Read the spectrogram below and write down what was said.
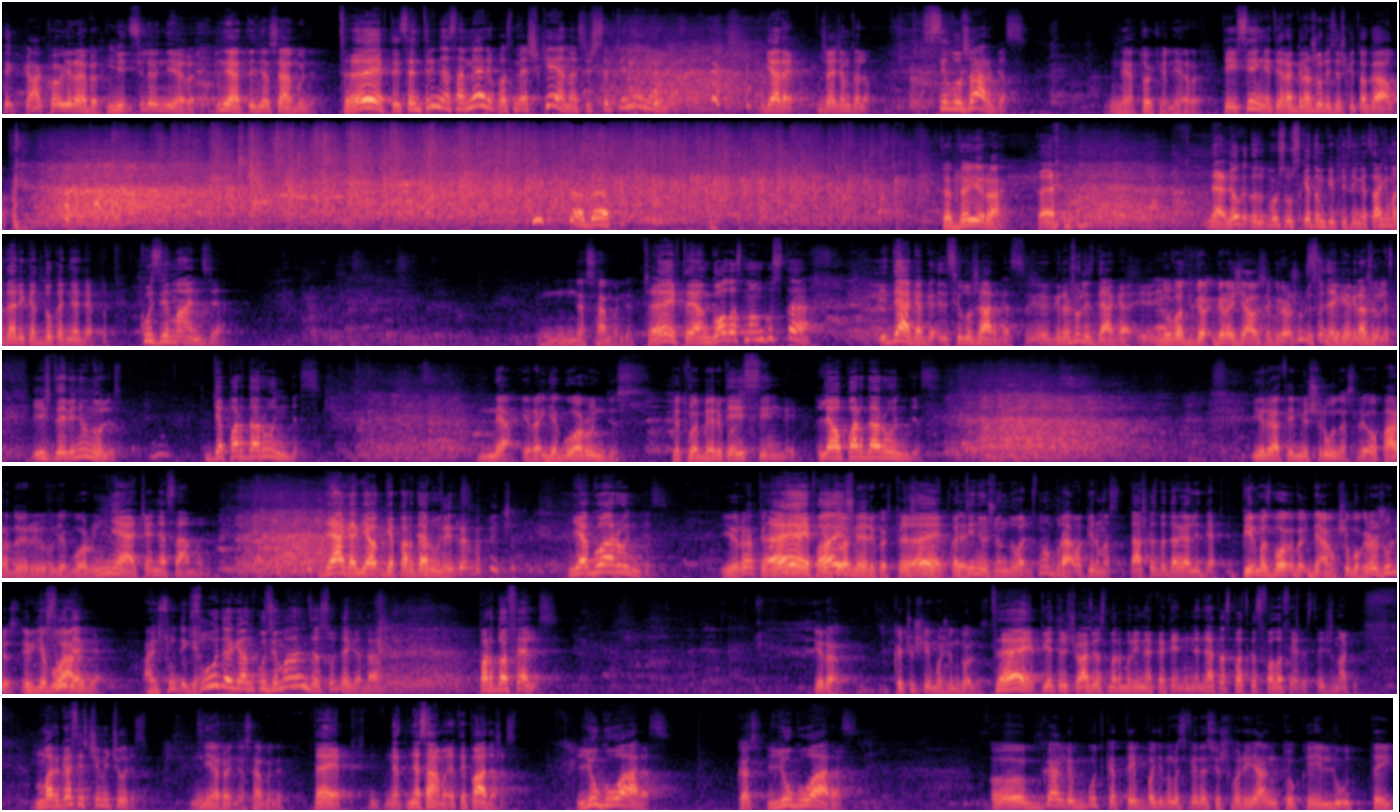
Kako yra, bet micilio nėra. Ne, tai nesąmonė. Taip, tai Centrinės Amerikos meškienas iš septynių nulis. Gerai, žaidžiam toliau. Silužargas. Ne, tokio nėra. Teisingai, tai yra gražulis iš kito galo. Tada. Tada yra. Tai. Ne, jau užskaitom kaip teisingą atsakymą, dar reikia du, kad nedegtų. Kuzimanzė. Nesąmonė. Taip, tai Angolos mangusta. Įdega g- silužargas, gražulis dega. Nu, vad, gra gražiausia, gražulis. Sudegė gražulis. Iš 9 nulis. Gepardarundis. Ne, yra jaguarundis. Pietų Amerikos. Teisingai. Leopardarundis. Yra, tai mišrūnas, leopardo ir jaguarundis. Ne, čia nesąmonė. Dega ge gepardarundis. Jaguarundis. Yra Pietų, Taip, Pietų. Amerikos. Taip, plėšrūnas, katinių žinduolis. Nu, bravo, pirmas taškas, bet dar gali degti. Pirmas buvo, ne, anksčiau buvo gražulis ir jaguaras. Sudegė. Ai, sudegė. Sudegė ant Kuzimanzė, sudegė tą. Pardofelis. Yra. Kačių šeimo žinduolis. Taip, pietričių Azijos marmurinė katė. Ne, ne tas pats, kas falafelis, tai žinokit. Margasis čimičiūris. Nėra, nesąmonė. Taip, net nesąmonė, tai padažas. Liuguaras. Kas? Liuguaras. Gali būti, kad taip vadinamas vienas iš variantų, kai liūtai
